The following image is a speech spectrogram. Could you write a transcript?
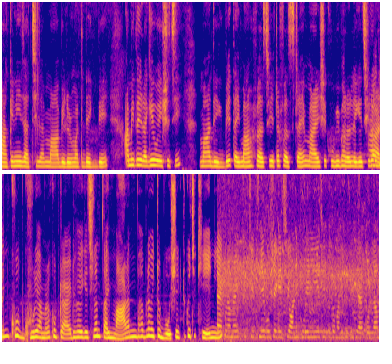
মাকে নিয়ে যাচ্ছিলাম মা বেলুর মাঠে দেখবে। আমি তো এর আগেও এসেছি মা দেখবে তাই মা ফার্স্ট এটা ফার্স্ট টাইম মা এসে খুবই ভালো লেগেছিল। আর খুব ঘুরে আমরা খুব টায়ার্ড হয়ে গেছিলাম তাই মার আমি ভাবলাম একটু বসে একটু কিছু খেয়ে নিই। এখন আমরা একটু চিপস নিয়ে বসে গেছি অনেক ঘুরে নিয়েছি তো তোমাদের সাথে শেয়ার করলাম।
